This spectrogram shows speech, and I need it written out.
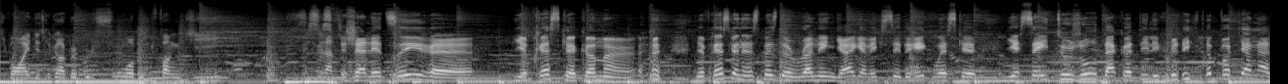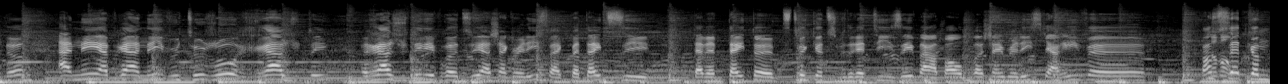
qui vont être des trucs un peu plus fous, un peu plus funky. J'allais dire, euh, il y a presque comme un. Il y a presque une espèce de running gag avec Cédric où est-ce qu'il essaye toujours d'accoter les releases de Bas Canada. Année après année, il veut toujours rajouter, rajouter des produits à chaque release. Fait que peut-être si tu avais peut-être un petit truc que tu voudrais teaser par rapport au prochain release qui arrive. euh, je pense que êtes comme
